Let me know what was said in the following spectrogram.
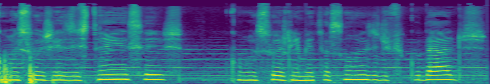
com as suas resistências, com as suas limitações e dificuldades.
